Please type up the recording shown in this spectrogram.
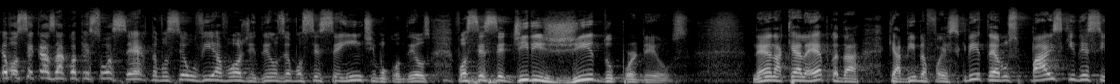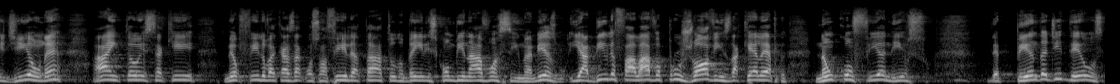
é você casar com a pessoa certa, você ouvir a voz de Deus, é você ser íntimo com Deus, você ser dirigido por Deus. Né? Naquela época da, que a Bíblia foi escrita, eram os pais que decidiam, né? Ah, então esse aqui, meu filho vai casar com sua filha, tá, tudo bem. Eles combinavam assim, não é mesmo? E a Bíblia falava para os jovens daquela época: não confia nisso. Dependa de Deus.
